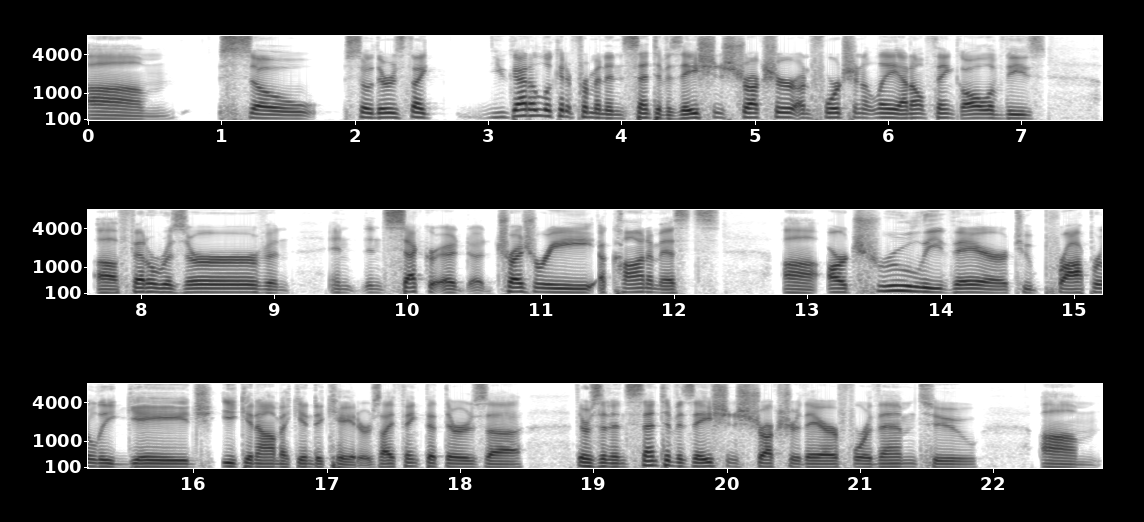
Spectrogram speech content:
Um, so, so there's like, you got to look at it from an incentivization structure. Unfortunately, I don't think all of these uh, Federal Reserve and and, and sec- uh, uh, Treasury economists uh, are truly there to properly gauge economic indicators. I think that there's a, there's an incentivization structure there for them to um,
